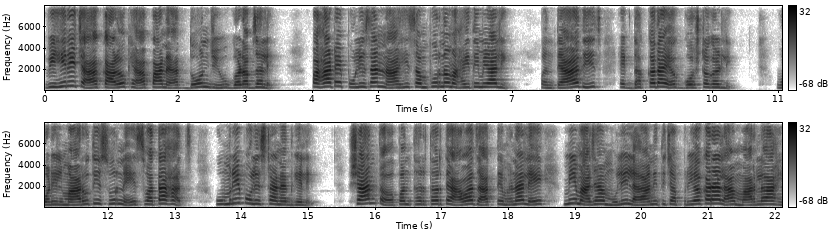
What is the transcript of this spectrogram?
विहिरीच्या काळोख्या पाण्यात दोन जीव गडप झाले. पहाटे पोलिसांना ही संपूर्ण माहिती मिळाली पण त्याआधीच एक धक्कादायक गोष्ट घडली. वडील मारुती सुरने स्वतःच उमरी पोलीस ठाण्यात गेले. शांत पण थरथरत्या आवाजात ते म्हणाले मी माझ्या मुलीला आणि तिच्या प्रियकराला मारलं आहे.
